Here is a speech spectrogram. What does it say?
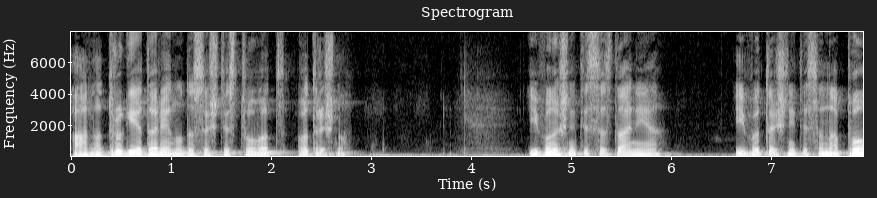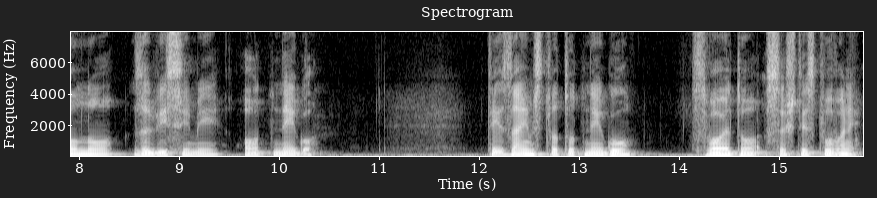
а на други е дарено да съществуват вътрешно. И външните създания, и вътрешните са напълно зависими от Него. Те заимстват от Него своето съществуване.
